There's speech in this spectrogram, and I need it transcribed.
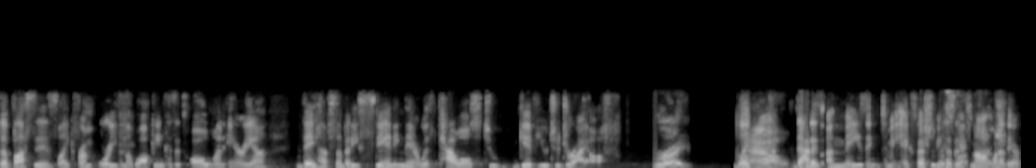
the buses, like from, or even the walking, because it's all one area, they have somebody standing there with towels to give you to dry off. Right. Like, wow. That is amazing to me, especially because That's it's top not one of their,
